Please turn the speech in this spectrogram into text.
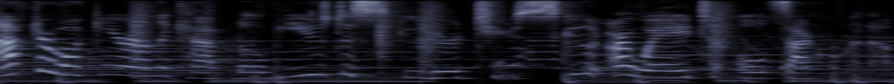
After walking around the Capitol, we used a scooter to scoot our way to Old Sacramento.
